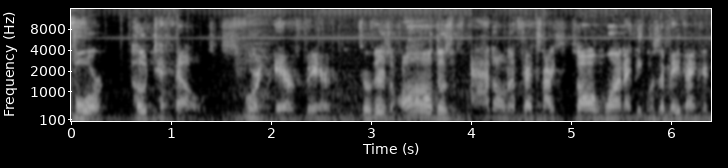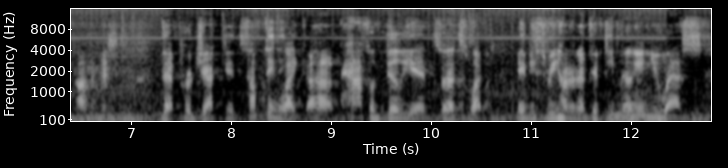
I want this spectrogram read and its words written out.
for hotels, for airfare. So there's all those add-on effects. I saw one, I think it was a Maybank economist, that projected something like uh, half a billion. So that's what, maybe 350 million US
